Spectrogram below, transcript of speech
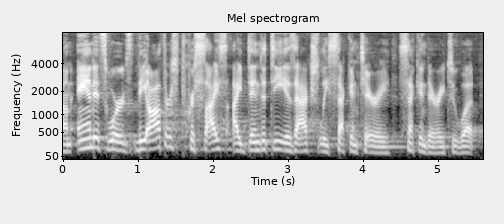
um, and its words, the author's precise identity is actually secondary, secondary to what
